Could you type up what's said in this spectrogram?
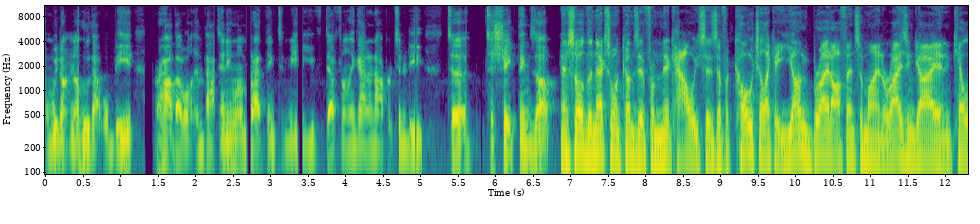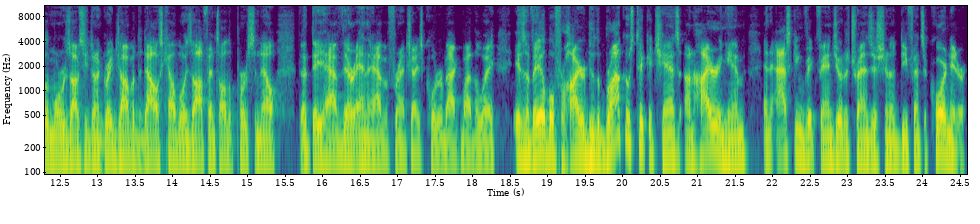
And we don't know who that will be or how that will impact anyone. But I think to me, you've definitely got an opportunity to to shake things up. And so the next one comes in from Nick Howe. He says, if a coach like a young, bright offensive mind, a rising guy, and Kellen Moore has obviously done a great job with the Dallas Cowboys offense, all the personnel that they have there, and they have a franchise quarterback, by the way, is available for hire. Do the Broncos take a chance on hiring him and asking Vic Fangio to transition a defensive coordinator?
